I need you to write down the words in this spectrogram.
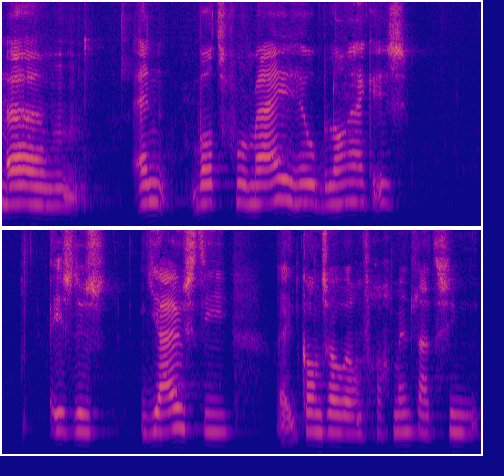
um, en wat voor mij heel belangrijk is, is dus juist die. Ik kan zo wel een fragment laten zien.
